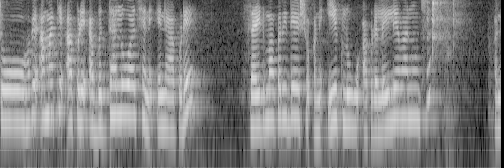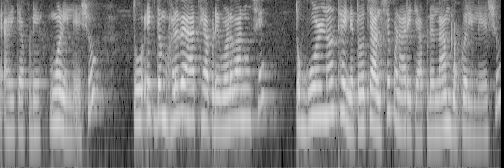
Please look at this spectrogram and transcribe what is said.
તો હવે આમાંથી આપણે આ બધા લોવા છે ને, એને આપણે સાઈડમાં કરી દઈશું અને એક લોવું આપણે લઈ લેવાનું છે. અને આ રીતે આપણે વણી લેશું. તો એકદમ હળવે હાથે આપણે વળવાનું છે. તો ગોળ ન થાય ને તો ચાલશે, પણ આ રીતે આપણે લાંબુ કરી લઈશું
